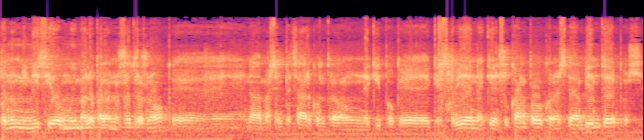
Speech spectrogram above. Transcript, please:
con un inicio muy malo para nosotros, ¿no? Que eh, nada más empezar contra un equipo que, que está bien aquí en su campo, con este ambiente, pues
